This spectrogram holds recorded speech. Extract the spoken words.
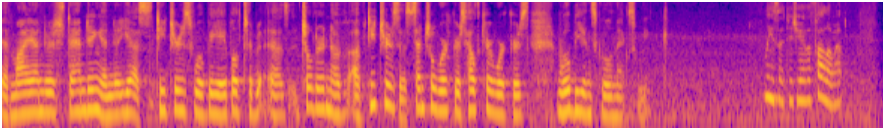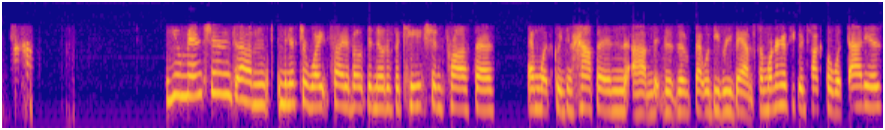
uh, my understanding, and uh, yes, teachers will be able to, uh, children of, of teachers, essential workers, healthcare workers will be in school next week. Lisa, did you have a follow-up? You mentioned um, Minister Whiteside about the notification process and what's going to happen um, the, the, that would be revamped. So I'm wondering if you could talk about what that is.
